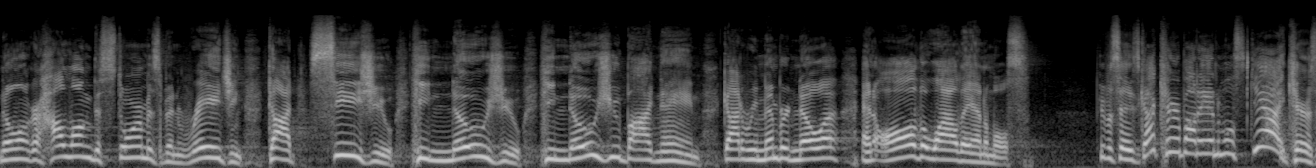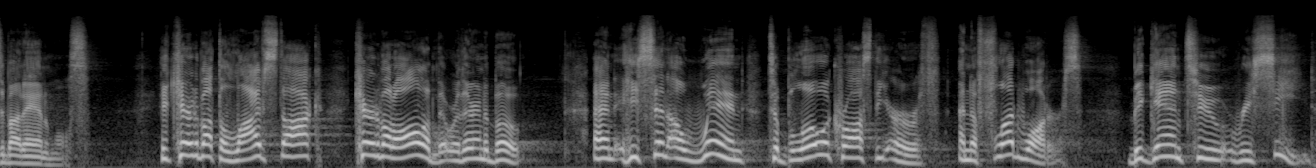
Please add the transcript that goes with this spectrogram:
no longer how long the storm has been raging, God sees you. He knows you. He knows you by name. God remembered Noah and all the wild animals. People say, Does God care about animals? Yeah, He cares about animals. He cared about the livestock, cared about all of them that were there in the boat. And he sent a wind to blow across the earth, and the floodwaters began to recede.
